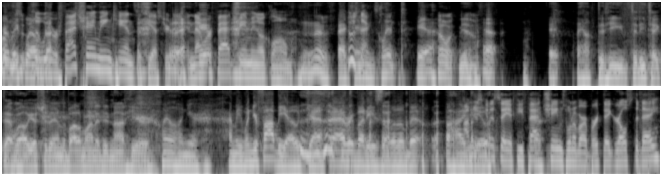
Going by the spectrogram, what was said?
really well so we done. were fat shaming Kansas yesterday, and now we're fat shaming Oklahoma. No, fact Who's checking next? Clint. Yeah. no, yeah. Yeah. Well, Did he did he take that well yesterday on the bottom line? I did not hear. well, when you're, I mean, when you're Fabio, Jeff, everybody's a little bit behind I'm you. just gonna say, if he fat shames one of our birthday girls today,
